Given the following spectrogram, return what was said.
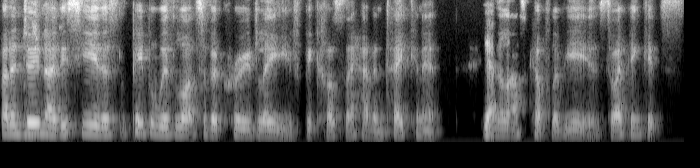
But I do know this year there's people with lots of accrued leave because they haven't taken it yeah. in the last couple of years. So I think it's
